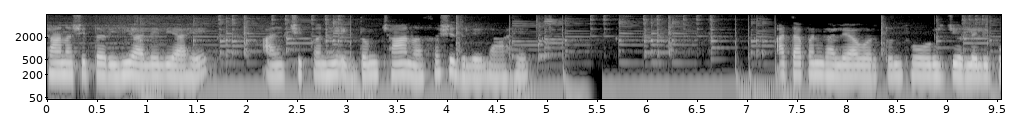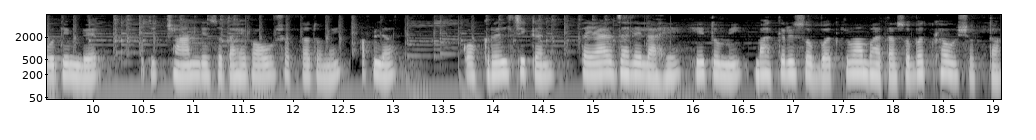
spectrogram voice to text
छान अशी तरीही आलेली आहे आणि चिकन हे एकदम छान असं शिजलेलं आहे. आता आपण घालूया वरतून थोडी चिरलेली कोथिंबीर. किती छान दिसत आहे पाहू शकता तुम्ही. आपलं कॉकरेल चिकन तयार झालेलं आहे. हे तुम्ही भाकरीसोबत किंवा भातासोबत खाऊ शकता.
